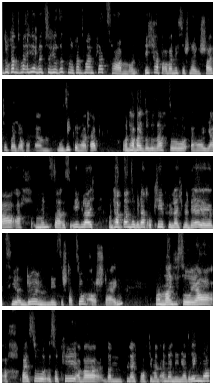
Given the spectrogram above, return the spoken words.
du kannst mal hier, willst du hier sitzen, du kannst mal einen Platz haben. Und ich habe aber nicht so schnell geschaltet, weil ich auch ähm, Musik gehört habe und habe halt so gesagt, so, äh, ja, ach, Münster ist eh gleich. Und habe dann so gedacht, okay, vielleicht will der ja jetzt hier in Dülmen nächste Station aussteigen. Dann meinte ich so, ja, ach, weißt du, ist okay, aber dann vielleicht braucht jemand anderen den ja dringender.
